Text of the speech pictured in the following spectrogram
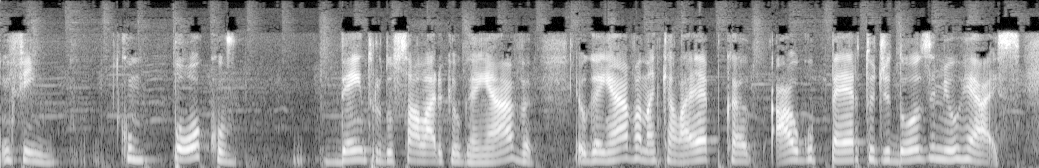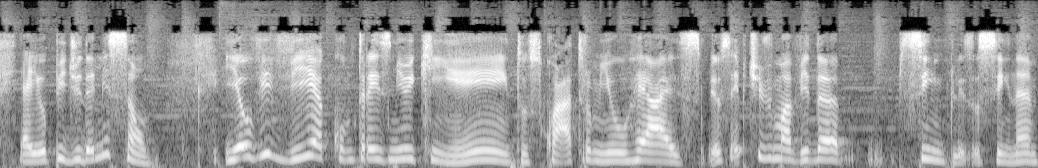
enfim, com pouco dentro do salário que eu ganhava, eu ganhava naquela época algo perto de 12 mil reais. E aí eu pedi demissão. E eu vivia com 3.500, 4 mil reais. Eu sempre tive uma vida simples, assim, né?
